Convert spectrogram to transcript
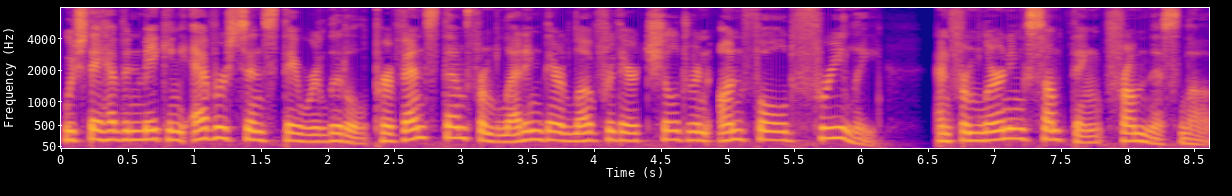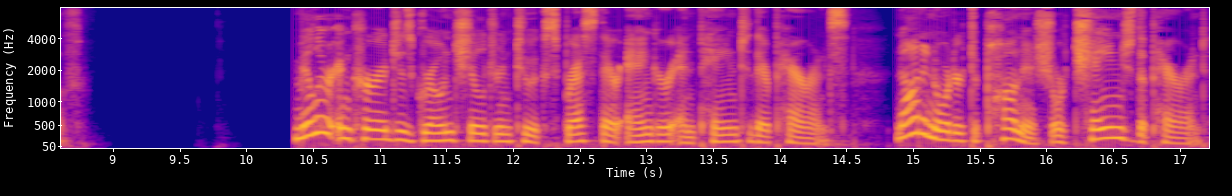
which they have been making ever since they were little, prevents them from letting their love for their children unfold freely and from learning something from this love. Miller encourages grown children to express their anger and pain to their parents not in order to punish or change the parent,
